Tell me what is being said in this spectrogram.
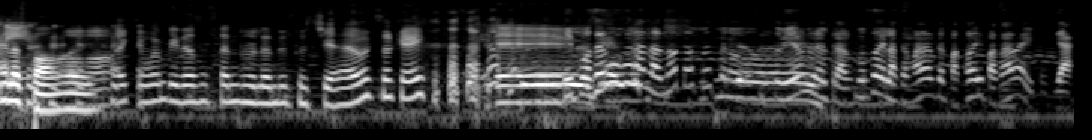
me los pongo. Ay, qué buen video se están rulando estos chavos, ok. Eh, Y pues esas eran las notas, pues, pero estuvieron en el transcurso de la semana antepasada y pasada y pues ya.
